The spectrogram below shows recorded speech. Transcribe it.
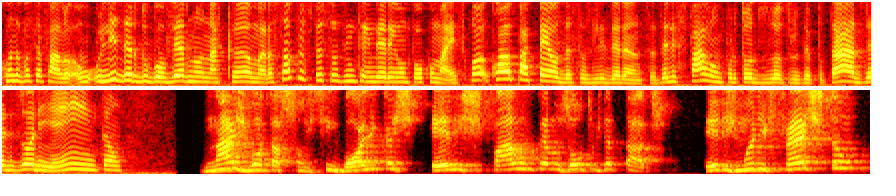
quando você fala o, o, líder do governo na Câmara, só para as pessoas entenderem um pouco mais, qual, qual é o papel dessas lideranças? Eles falam por todos os outros deputados? Eles orientam? nas votações simbólicas, eles falam pelos outros deputados. Eles manifestam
